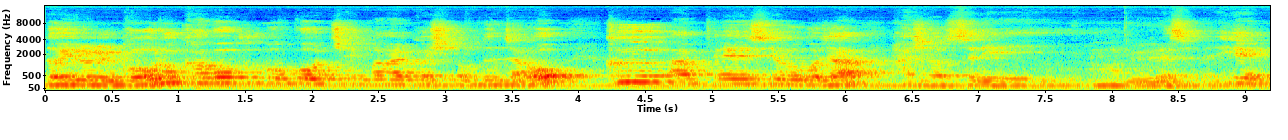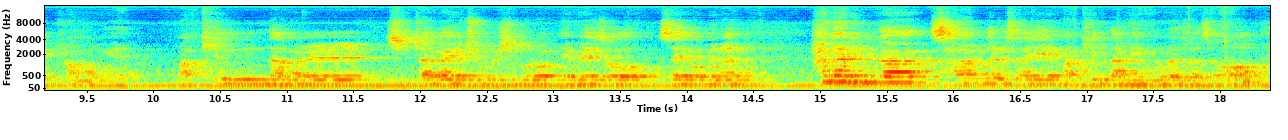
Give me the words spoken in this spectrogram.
너희를 거룩하고 흠없고 책망할 것이 없는 자로 그 앞에 세우고자 하셨으니. 그랬습니다. 이게 화목이에요. 막힌 담을 십자가의 죽으심으로 에베소서에 보면은 하나님과 사람들 사이에 막힌 담이 무너져서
